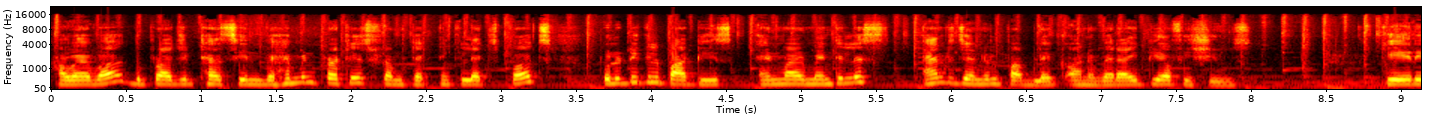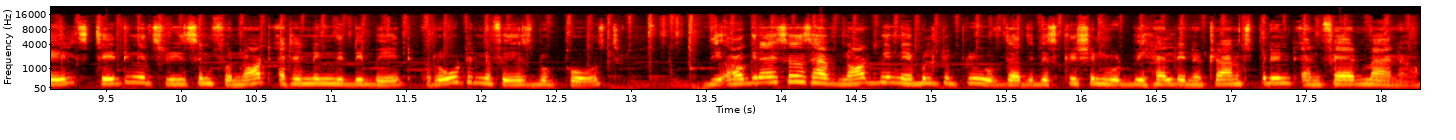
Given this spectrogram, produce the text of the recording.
However, the project has seen vehement protests from technical experts, political parties, environmentalists, and the general public on a variety of issues. K-Rail, stating its reason for not attending the debate, wrote in a Facebook post, The organizers have not been able to prove that the discussion would be held in a transparent and fair manner.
